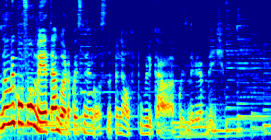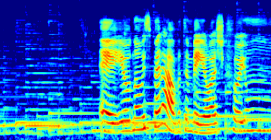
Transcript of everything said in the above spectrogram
não me conformei até agora com esse negócio da Penélope publicar a coisa da gravidez. É, eu não esperava também. Eu acho que foi um.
